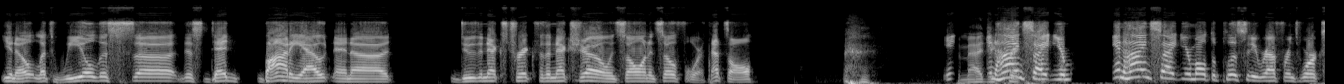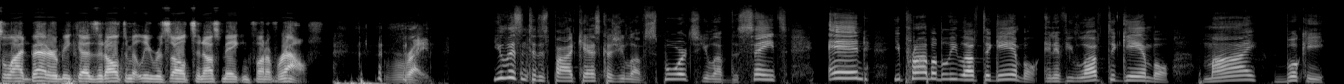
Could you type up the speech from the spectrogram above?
you know, let's wheel this uh, this dead body out and uh, do the next trick for the next show, and so on and so forth. That's all. the magic In trick. hindsight, your in hindsight, your multiplicity reference works a lot better because it ultimately results in us making fun of Ralph. Right. You listen to this podcast because you love sports, you love the Saints, and you probably love to gamble. And if you love to gamble, my bookie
